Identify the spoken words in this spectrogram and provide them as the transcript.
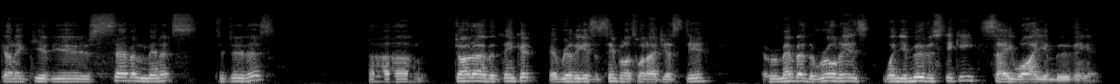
gonna give you seven minutes to do this. Um, don't overthink it. It really is as simple as what I just did. Remember, the rule is when you move a sticky, say why you're moving it.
